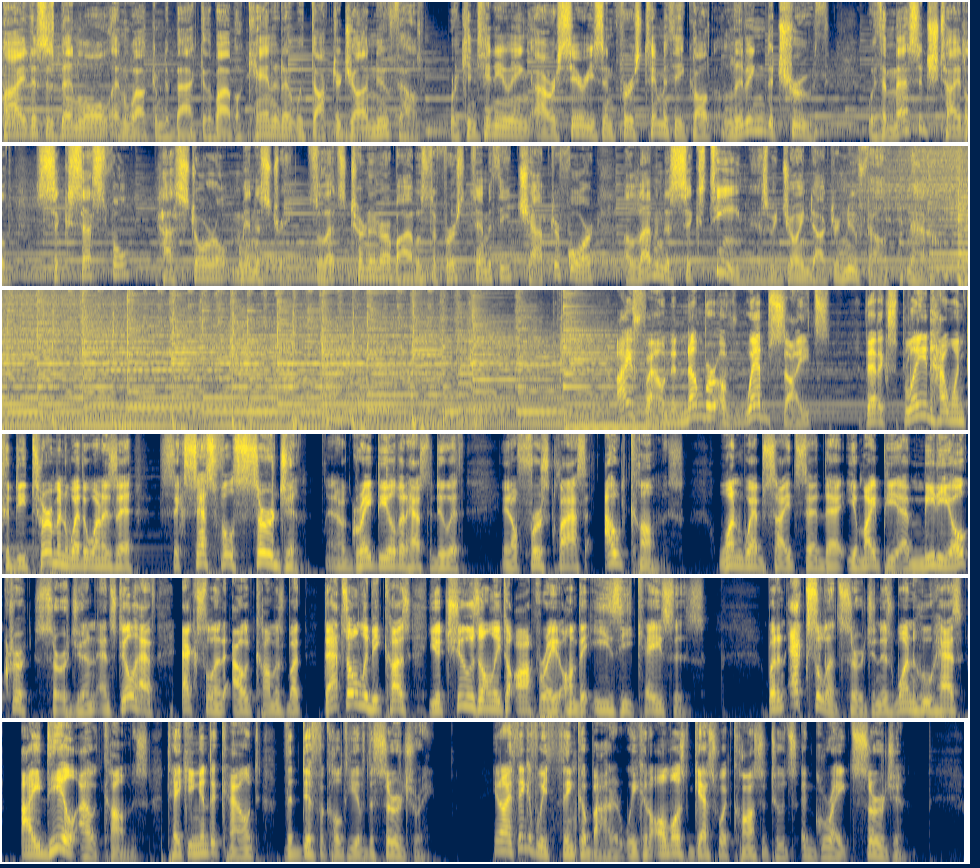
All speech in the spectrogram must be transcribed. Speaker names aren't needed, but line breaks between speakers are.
Hi, this is Ben Lowell, and welcome to Back to the Bible Canada with Dr. John Neufeld. We're continuing our series in 1 Timothy called Living the Truth with a message titled Successful Pastoral Ministry. So let's turn in our Bibles to 1 Timothy chapter 4, 11 to 16 as we join Dr. Neufeld now.
I found a number of websites that explained how one could determine whether one is a successful surgeon. And a great deal that has to do with, you know, first class outcomes. One website said that you might be a mediocre surgeon and still have excellent outcomes, but that's only because you choose only to operate on the easy cases. But an excellent surgeon is one who has ideal outcomes, taking into account the difficulty of the surgery. You know, I think if we think about it, we can almost guess what constitutes a great surgeon.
